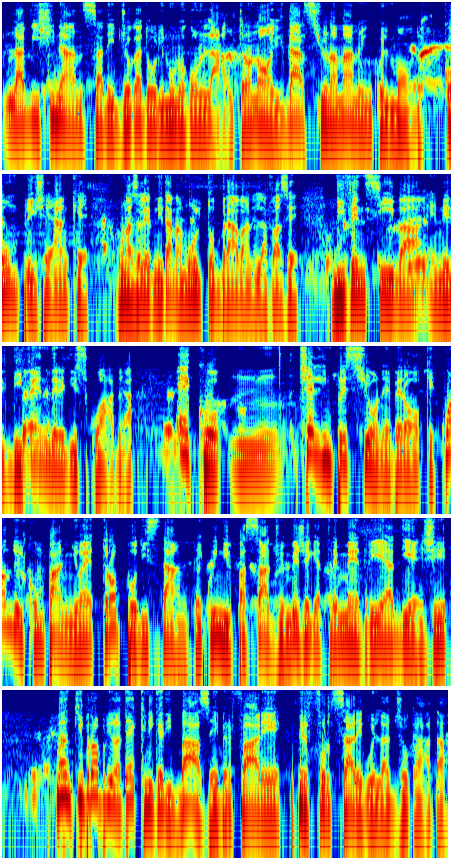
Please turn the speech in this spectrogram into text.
la vicinanza dei giocatori l'uno con l'altro, no? il darsi una mano in quel modo. Complice anche una Salernitana molto brava nella fase difensiva e nel difendere di squadra. Ecco, mh, c'è l'impressione però che quando il compagno è troppo distante, quindi il passaggio invece che a 3 metri è a 10, manchi proprio la tecnica di base per, fare, per forzare quella giocata.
